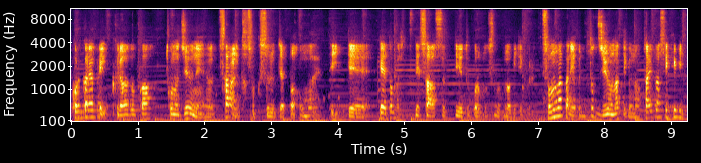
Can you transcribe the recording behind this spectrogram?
これからやっぱりクラウド化、この10年さらに加速するとやっぱ思っていて、で、特にで SARS っていうところもすごく伸びてくる。その中でやっぱりちょっと重要になってくるのはサイバーセキュリテ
